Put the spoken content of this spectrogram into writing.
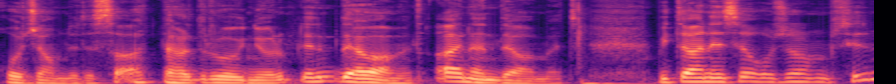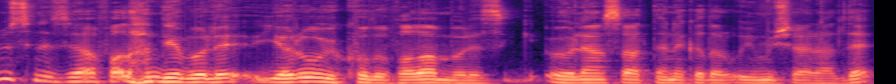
Hocam dedi saatlerdir oynuyorum. Dedim devam et. Aynen devam et. Bir tanesi hocam siz misiniz ya falan diye böyle yarı uykulu falan böyle öğlen saatlerine kadar uyumuş herhalde.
